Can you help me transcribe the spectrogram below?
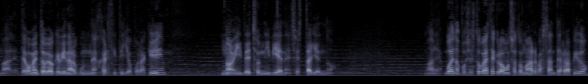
Vale, de momento veo que viene algún ejercitillo por aquí. No, y de hecho ni viene, se está yendo. Vale, bueno, pues esto parece que lo vamos a tomar bastante rápido.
